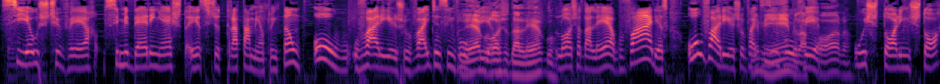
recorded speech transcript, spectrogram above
se eu estiver, se me derem esta, este tratamento. Então, ou o varejo vai desenvolver. Lego, loja da Lego. Loja da Lego, várias. Ou o varejo vai MM desenvolver o Store in Store.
